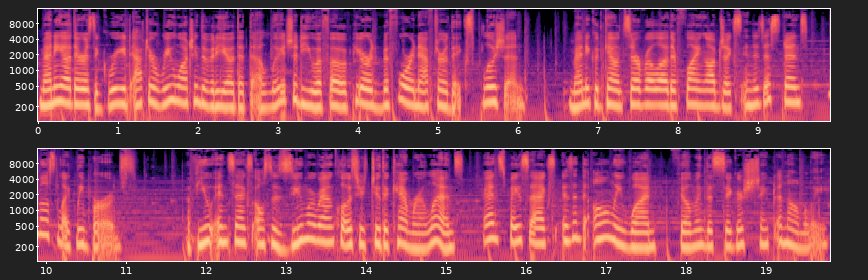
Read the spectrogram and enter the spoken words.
Many others agreed after rewatching the video that the alleged UFO appeared before and after the explosion. Many could count several other flying objects in the distance, most likely birds. A few insects also zoom around closer to the camera lens, and SpaceX isn't the only one filming the cigar-shaped anomaly.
